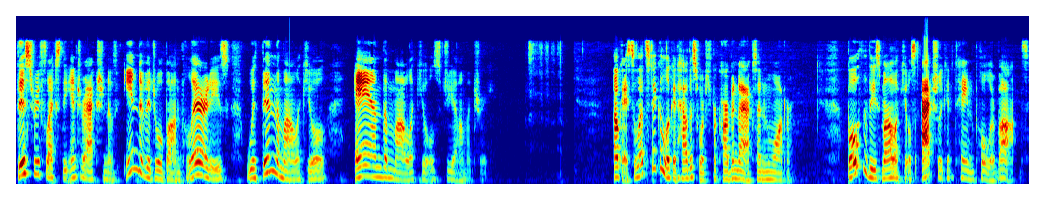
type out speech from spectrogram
This reflects the interaction of individual bond polarities within the molecule and the molecule's geometry. Okay, so let's take a look at how this works for carbon dioxide and water. Both of these molecules actually contain polar bonds.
